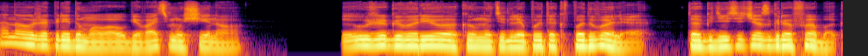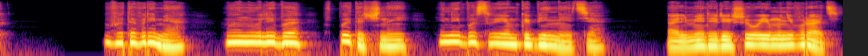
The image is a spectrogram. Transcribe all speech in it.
Она уже передумала убивать мужчину. «Ты уже говорила о комнате для пыток в подвале. Так где сейчас граф Абак? В это время он либо в пыточной, либо в своем кабинете. Альмери решила ему не врать.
